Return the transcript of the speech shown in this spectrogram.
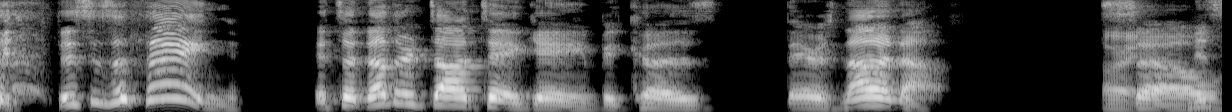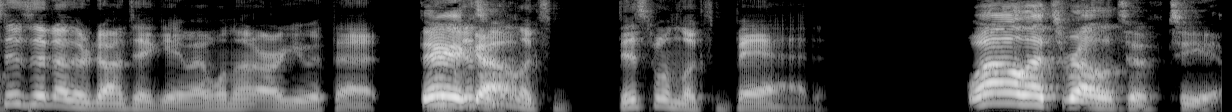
this is a thing. It's another Dante game because there's not enough. All right. So this is another Dante game. I will not argue with that. There But you this go. One looks this one looks bad. well, that's relative to you.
